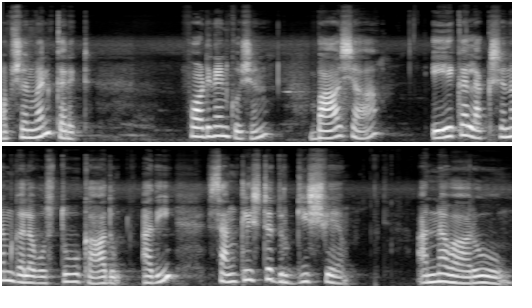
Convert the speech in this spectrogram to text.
Option one correct. Forty nine question భాష ఏక లక్షణం గల వస్తువు కాదు అది సంక్లిష్ట దృగ్గిశ్వయం అన్నవారు.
